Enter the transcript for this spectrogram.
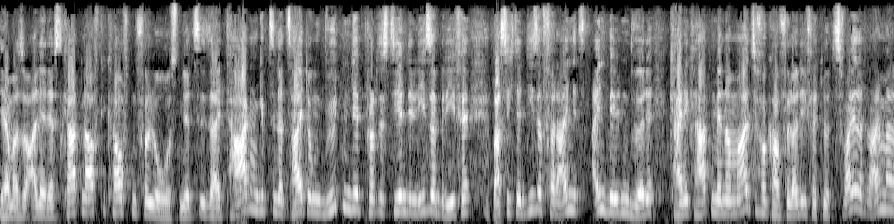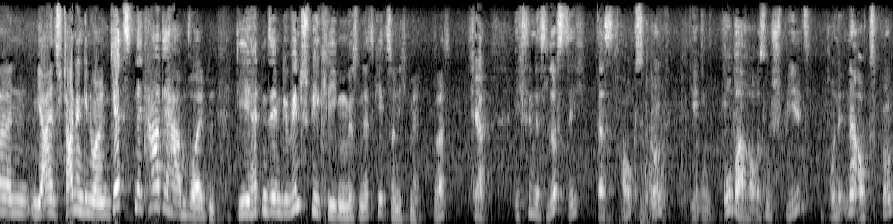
Die haben also alle Restkarten aufgekauft und verlost. Und jetzt seit Tagen gibt es in der Zeitung wütende, protestierende Leserbriefe, was sich denn dieser Verein jetzt einbilden würde, keine Karten mehr normal zu verkaufen für Leute, die vielleicht nur zwei oder dreimal im Jahr ins Stadion gehen wollen und jetzt eine Karte haben wollten. Die hätten sie im Gewinnspiel kriegen müssen. Jetzt geht's doch nicht mehr. Was? Tja, ich finde es lustig, dass Augsburg gegen Oberhausen spielt und in Augsburg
